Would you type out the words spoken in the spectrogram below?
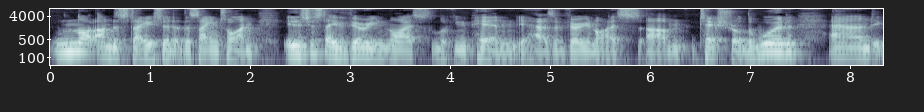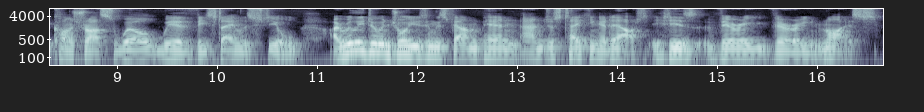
not understated at the same time. It is just a very nice looking pen. It has a very nice um, texture of the wood and it contrasts well with the stainless steel. I really do enjoy using this fountain pen and just taking it out. It is very, very nice.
